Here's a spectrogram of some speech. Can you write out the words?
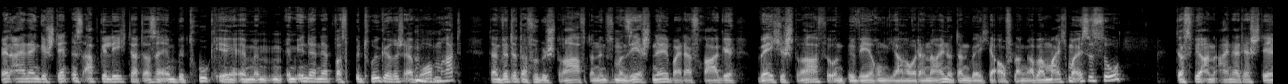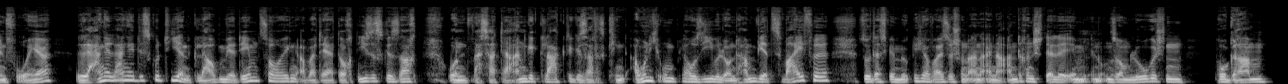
Wenn einer ein Geständnis abgelegt hat, dass er im Betrug äh, im, im, im Internet was betrügerisch erworben mhm. hat, dann wird er dafür bestraft. Dann ist man sehr schnell bei der Frage, welche Strafe und Bewährung ja oder nein und dann welche Auflagen. Aber manchmal ist es so, dass wir an einer der Stellen vorher lange, lange diskutieren. Glauben wir dem Zeugen, aber der hat doch dieses gesagt und was hat der Angeklagte gesagt? Das klingt auch nicht unplausibel und haben wir Zweifel, so dass wir möglicherweise schon an einer anderen Stelle im, in unserem logischen Programm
